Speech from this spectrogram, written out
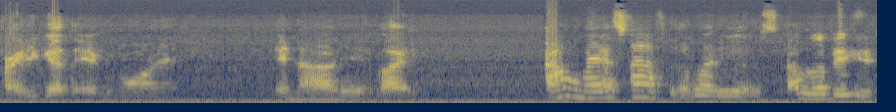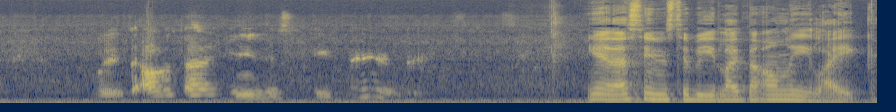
pray together every morning and all that. Like I don't have time for nobody else. I love it here. But the only thing is, married. Yeah, that seems to be like the only like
